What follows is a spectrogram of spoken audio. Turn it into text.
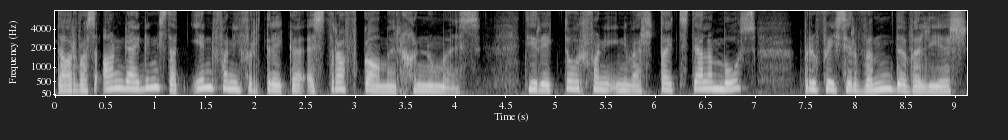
Daar was aanduidings dat een van die vertrekke 'n strafkamer genoem is. Die rektor van die Universiteit Stellenbosch, Professor Wim de Villiers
